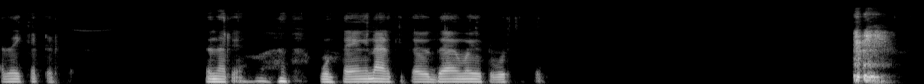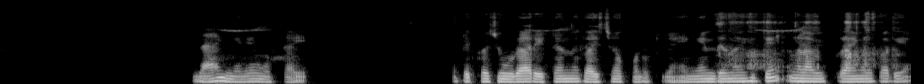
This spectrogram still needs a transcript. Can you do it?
അതായി ഇട്ടെടുക്കുക എന്നറിയാം. മുട്ട എങ്ങനെ ഇറക്കിയിട്ട് ഇതാകുമ്പോൾ ഇട്ട് പൊടിച്ചിട്ട്. ഇതാ ഇങ്ങനെ മുട്ടായി. എന്നിട്ടൊക്കെ ചൂടാറിയിട്ട് ഒന്ന് കഴിച്ച് നോക്കൊണ്ടിട്ടില്ല എങ്ങനെയുണ്ടെന്ന് നോക്കിയിട്ട് നിങ്ങളെ അഭിപ്രായങ്ങൾ പറയുക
